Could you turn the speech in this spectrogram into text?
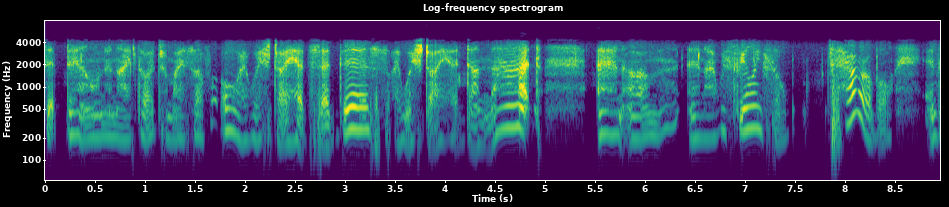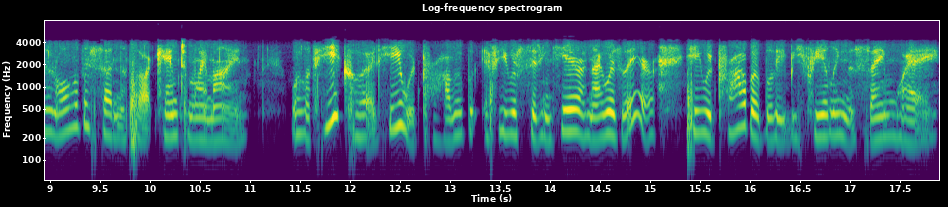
sit down and I thought to myself, "Oh, I wished I had said this. I wished I had done that," and um, and I was feeling so terrible. And then all of a sudden, a thought came to my mind well, if he could, he would probably, if he was sitting here and I was there, he would probably be feeling the same way.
